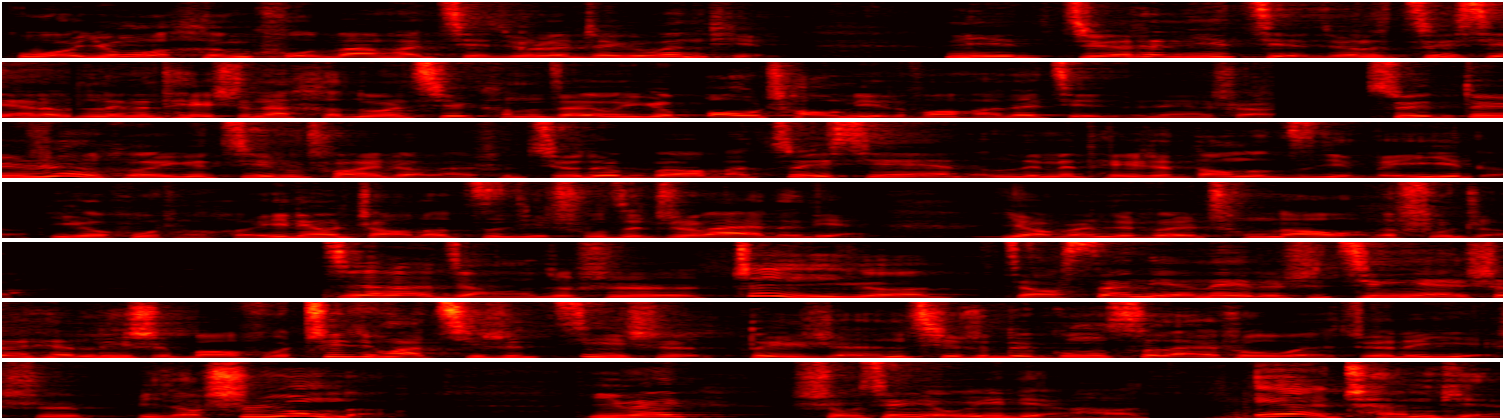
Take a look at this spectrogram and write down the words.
我用了很苦的办法解决了这个问题。你觉得你解决了最显眼的 limitation，但很多人其实可能在用一个包抄你的方法在解决这件事儿。所以，对于任何一个技术创业者来说，绝对不要把最显眼的 limitation 当做自己唯一的一个护城河，一定要找到自己除此之外的点，要不然就会重蹈我的覆辙。接下来讲的就是这一个叫三年内的是经验，剩下的历史包袱。这句话其实既是对人，其实对公司来说，我也觉得也是比较适用的。因为首先有一点哈，AI 产品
